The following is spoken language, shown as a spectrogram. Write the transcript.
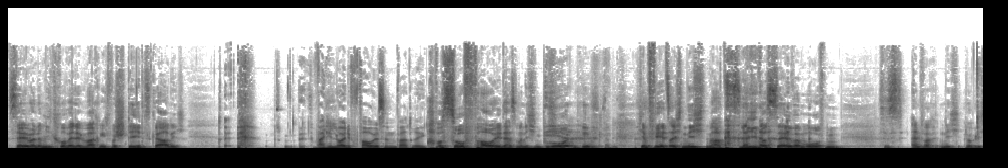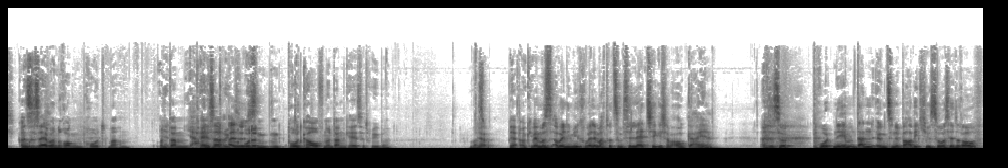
selber in der Mikrowelle machen? Ich verstehe das gar nicht. Weil die Leute faul sind, Patrick. Aber so faul, dass man nicht ein Brot nehmen kann. Ich empfehle es euch nicht, macht es lieber selber im Ofen. Es ist einfach nicht wirklich gut. Also selber ein Roggenbrot machen und Ja, dann ja, Käse einfach, drüber. also Oder ein Brot kaufen und dann Käse drüber. Was? Ja. Ja, okay. Wenn man es aber in die Mikrowelle macht, wird es ein bisschen lätschig, ist aber auch geil. Also so Brot nehmen, dann irgendeine so eine Barbecue-Soße drauf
